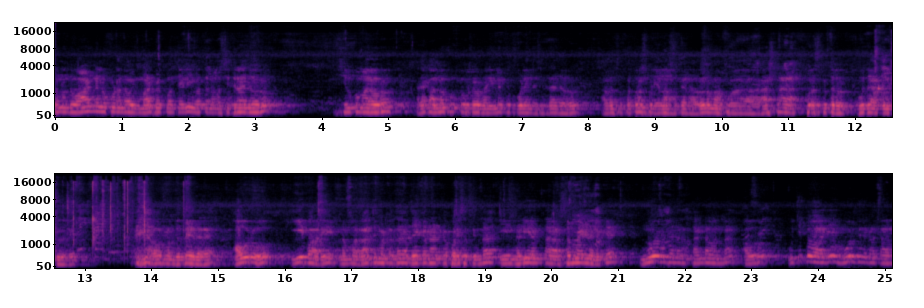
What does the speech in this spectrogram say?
ಒಂದೊಂದು ವಾರ್ಡ್ನಲ್ಲೂ ಕೂಡ ನಾವು ಈಗ ಮಾಡಬೇಕು ಅಂತೇಳಿ ಇವತ್ತು ನಮ್ಮ ಸಿದ್ದರಾಜ್ ಅವರು, ಶಿವಕುಮಾರ್ ಅವರು, ಅದಕ್ಕೆ ಅಲ್ಲೋ ಕೂತ್ಕೊಬಿಟ್ಟು ಇಲ್ಲೇ ಕೂತ್ಕೊಳ್ಳಿ ಅಂತ ಸಿದ್ದರಾಜ್ ಅವರು. ಅವರು ಸ್ವಲ್ಪ ತೋರಿಸ್ಬಿಡಿ, ಎಲ್ಲ ಮುಖನ. ಅವರು ನಮ್ಮ ರಾಷ್ಟ್ರ ಪುರಸ್ಕೃತರು ಪೂಜಾ ಕುಲಕದಲ್ಲಿ ಅವ್ರು ನಮ್ಮ ಜೊತೆ ಇದ್ದಾರೆ. ಅವರು ಈ ಬಾರಿ ನಮ್ಮ ರಾಜ್ಯ ಮಟ್ಟದ ಜಯ ಕರ್ನಾಟಕ ಪರಿಷತ್ತಿಂದ ಈ ನಡೆಯುವಂತ ಸಮ್ಮೇಳನಕ್ಕೆ ನೂರು ಜನರ ತಂಡವನ್ನ ಅವರು ಉಚಿತವಾಗಿ ಮೂರು ದಿನಗಳ ಕಾಲ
